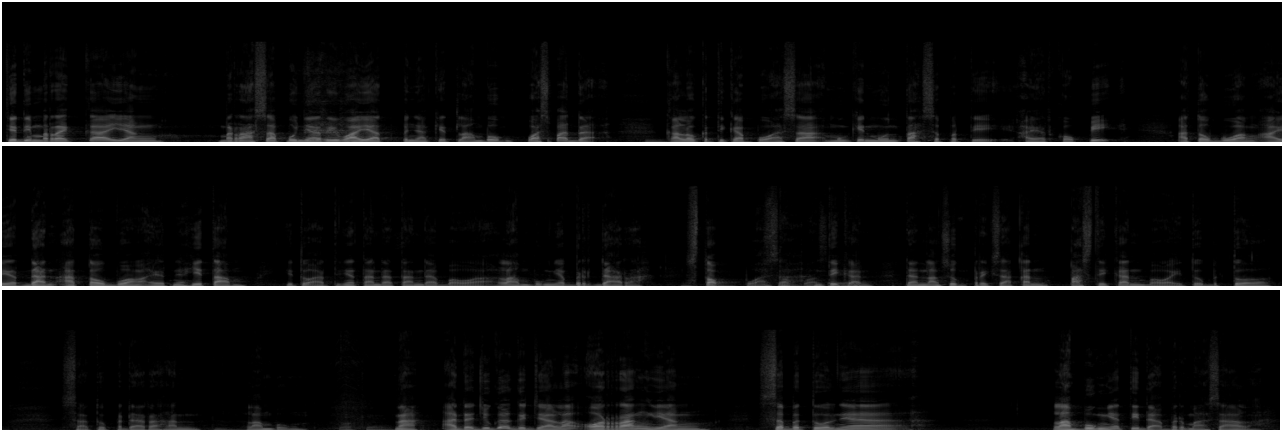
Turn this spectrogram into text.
Jadi mereka yang merasa punya riwayat penyakit lambung waspada. Hmm. Kalau ketika puasa mungkin muntah seperti air kopi atau buang air dan atau buang airnya hitam, itu artinya tanda-tanda bahwa lambungnya berdarah. Stop puasa, Stop puasa hentikan ya. dan langsung periksakan, pastikan bahwa itu betul satu pendarahan hmm. lambung. Okay. Nah, ada juga gejala orang yang sebetulnya lambungnya tidak bermasalah,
